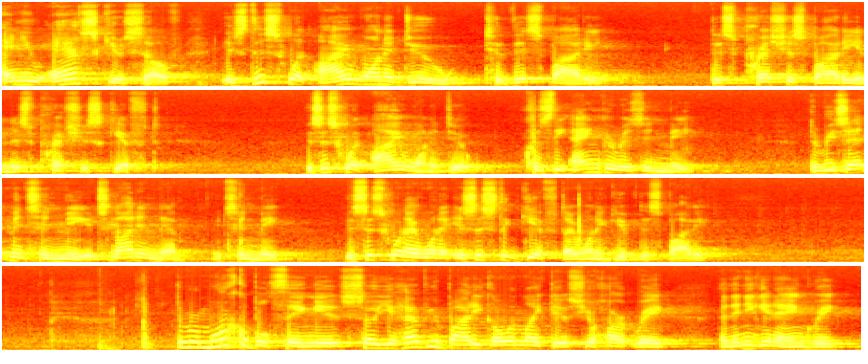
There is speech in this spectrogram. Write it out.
and you ask yourself, is this what I want to do to this body, this precious body and this precious gift? Is this what I want to do? Because the anger is in me. The resentment's in me. It's not in them. It's in me. Is this what I want to, is this the gift I want to give this body? The remarkable thing is, so you have your body going like this, your heart rate, and then you get angry.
